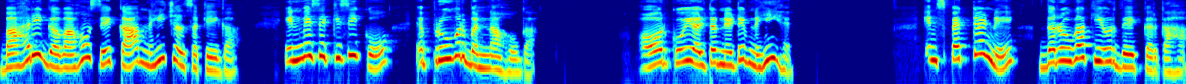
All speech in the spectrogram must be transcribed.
बाहरी गवाहों से काम नहीं चल सकेगा। इनमें से किसी को अप्रूवर बनना होगा। और कोई अल्टरनेटिव नहीं है। इंस्पेक्टर ने दरोगा की ओर देखकर कहा,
